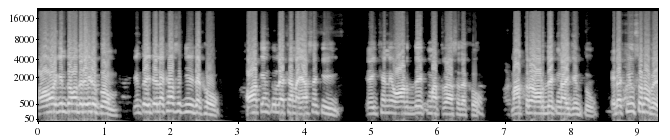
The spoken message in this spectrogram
হ হয় কিন্তু আমাদের এইরকম। কিন্তু এইটা লেখা আছে কি? দেখো হ কিন্তু লেখা নাই। আছে কি? এইখানে অর্ধেক মাত্রা আছে দেখো। মাত্রা অর্ধেক নাই কিন্তু। এটা কি উচ্চারণ হবে?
